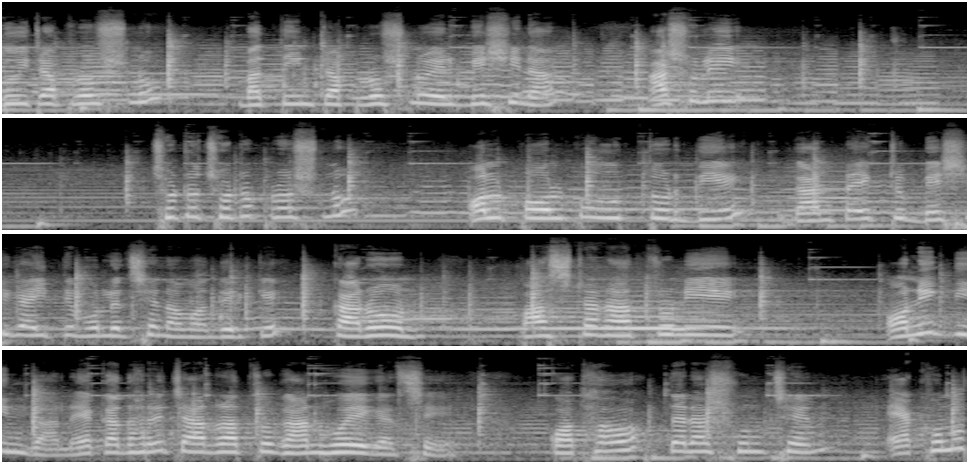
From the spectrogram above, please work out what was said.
দুইটা প্রশ্ন বা তিনটা প্রশ্ন এর বেশি না। আসলে ছোট ছোট প্রশ্ন, অল্প অল্প উত্তর দিয়ে গানটা একটু বেশি গাইতে বলেছেন আমাদেরকে। কারণ পাঁচটা রাত্র নিয়ে অনেক দিন গান, একাধারে চার রাত্র গান হয়ে গেছে। কথাও শুনছেন এখনও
